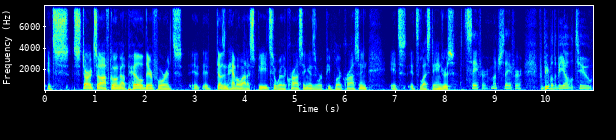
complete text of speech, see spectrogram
it starts off going uphill, therefore it's it, it doesn't have a lot of speed. So where the crossing is, where people are crossing, it's it's less dangerous. It's safer, much safer for people to be able to.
